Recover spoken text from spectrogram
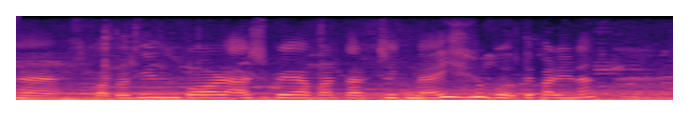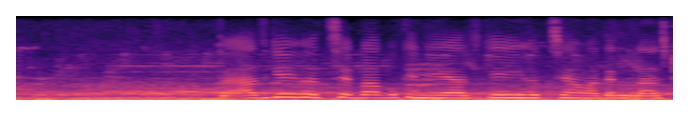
হ্যাঁ কতদিন পর আসবে আবার তার ঠিক নাই, বলতে পারি না। তো আজকেই হচ্ছে বাবুকে নিয়ে, আজকেই হচ্ছে আমাদের লাস্ট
